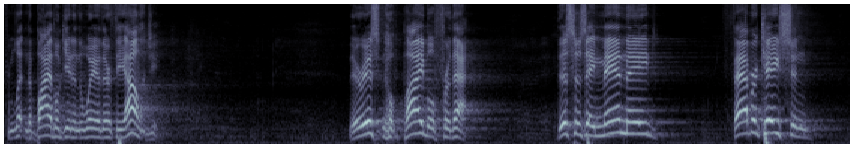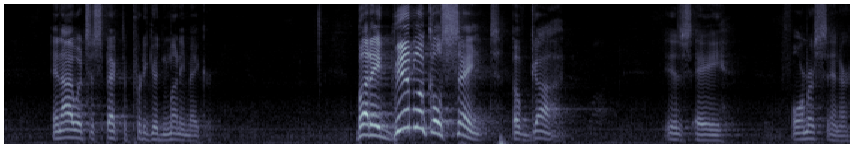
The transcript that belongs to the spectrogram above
from letting the Bible get in the way of their theology. There is no Bible for that. This is a man made fabrication, and I would suspect a pretty good moneymaker. But a biblical saint of God is a former sinner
